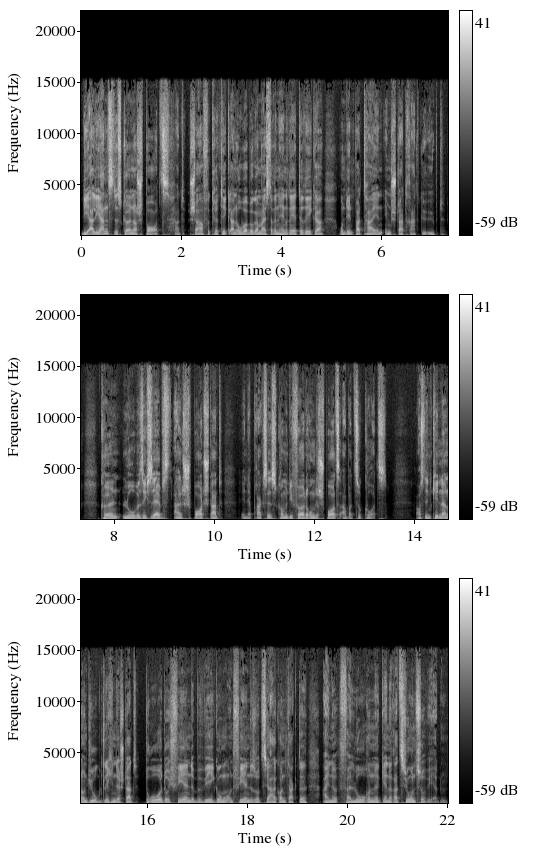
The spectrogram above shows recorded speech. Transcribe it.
Die Allianz des Kölner Sports hat scharfe Kritik an Oberbürgermeisterin Henriette Reker und den Parteien im Stadtrat geübt. Köln lobe sich selbst als Sportstadt, in der Praxis komme die Förderung des Sports aber zu kurz. Aus den Kindern und Jugendlichen der Stadt drohe durch fehlende Bewegung und fehlende Sozialkontakte eine verlorene Generation zu werden.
